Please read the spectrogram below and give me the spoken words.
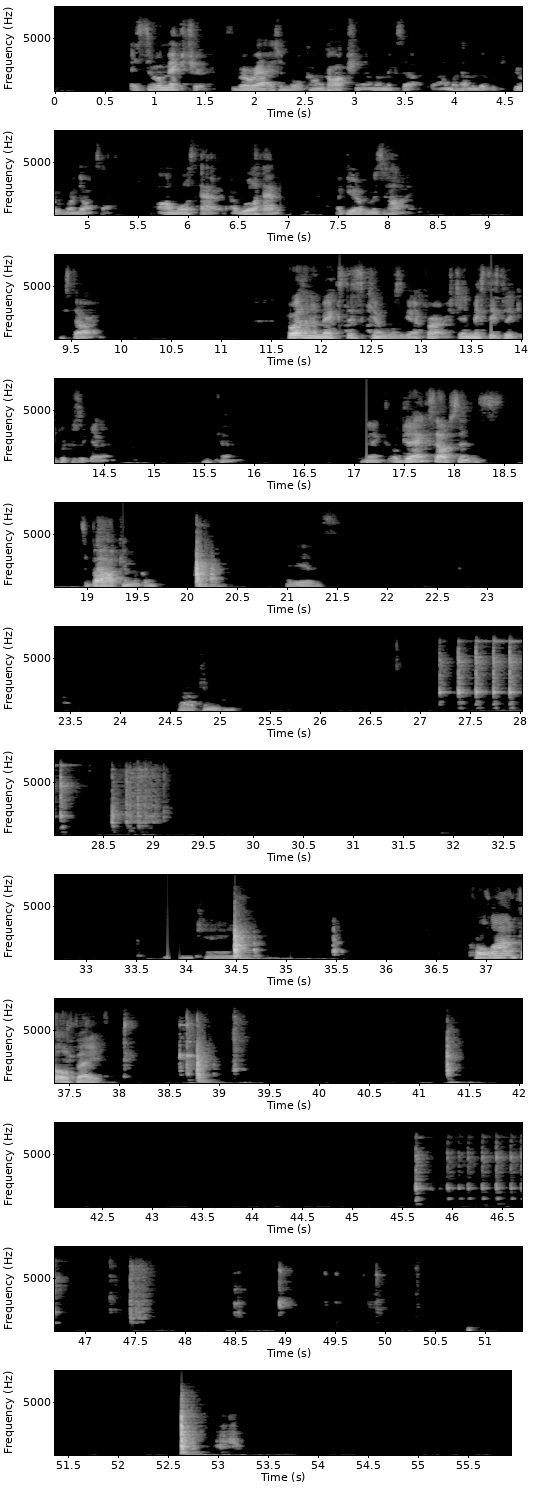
It's a simple mixture. Simple reaction, simple concoction I'm to mix up. I almost have the cure for my dark side. I almost have it. I will have it. I cure for Mr. Hyde. Start. First I'm to mix these chemicals together first. Then mix these three chemicals together. Okay. Mix organic substance. It's a biochemical. It is. Biochemical. Okay. Proline sulfate.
